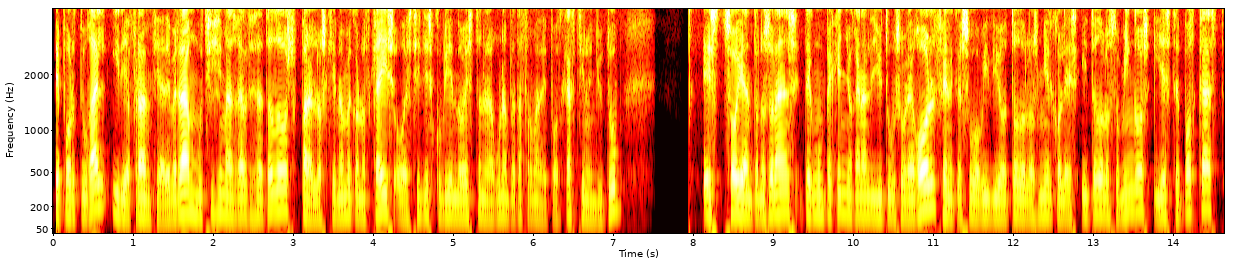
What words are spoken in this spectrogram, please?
de Portugal y de Francia. De verdad, muchísimas gracias a todos. Para los que no me conozcáis o estéis descubriendo esto en alguna plataforma de podcasting o en YouTube, soy Antonio Solans, tengo un pequeño canal de YouTube sobre golf en el que subo vídeo todos los miércoles y todos los domingos y este podcast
